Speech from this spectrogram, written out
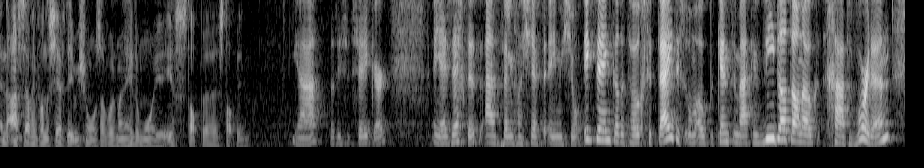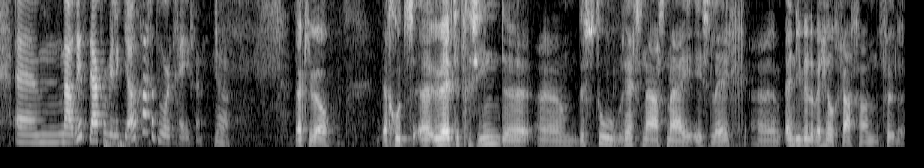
En de aanstelling van de chef de emission was daar volgens mij een hele mooie eerste stap, uh, stap in. Ja, dat is het zeker. En jij zegt het, aanstelling van chef de emission. Ik denk dat het hoogste tijd is om ook bekend te maken wie dat dan ook gaat worden. Um, Maurits, daarvoor wil ik jou graag het woord geven. Ja, dankjewel. Ja, goed, uh, u heeft het gezien. De, uh, de stoel rechts naast mij is leeg. Uh, en die willen we heel graag gaan vullen.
